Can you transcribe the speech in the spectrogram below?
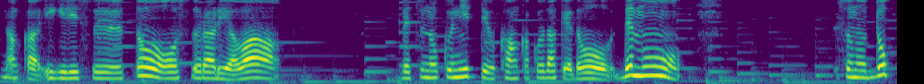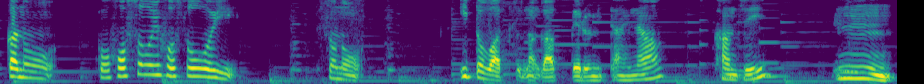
なんかイギリスとオーストラリアは別の国っていう感覚だけど、でも、そのどっかのこう細い細い、その糸はつながってるみたいな感じ？うん。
